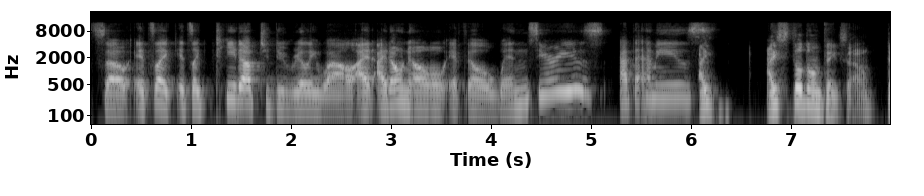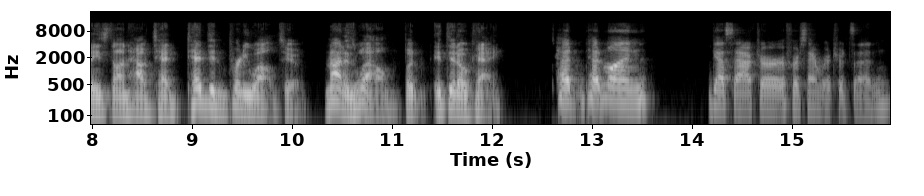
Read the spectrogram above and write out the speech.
so it's like it's like teed up to do really well. I I don't know if they'll win series at the Emmys. I- I still don't think so, based on how Ted Ted did pretty well too. Not as well, but it did okay. Ted Ted won guest actor for Sam Richardson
